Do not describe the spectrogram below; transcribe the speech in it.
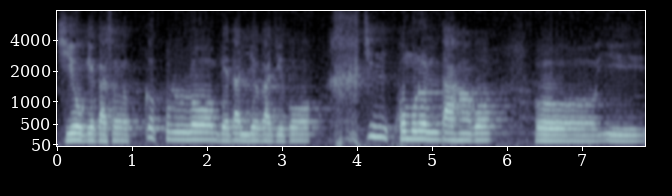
지옥에 가서 거꾸로 매달려 가지고 가진 고문을 당하고 어, 이,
